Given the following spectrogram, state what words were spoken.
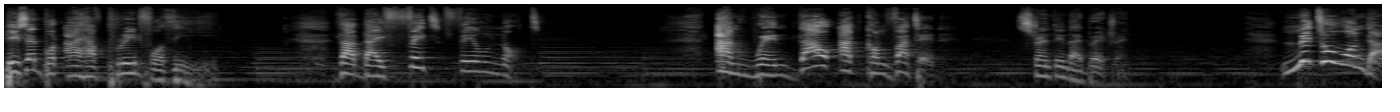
he said, But I have prayed for thee, that thy faith fail not. And when thou art converted, strengthen thy brethren. Little wonder,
